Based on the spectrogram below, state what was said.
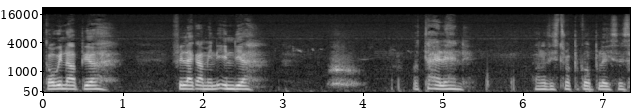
Going up here. Feel like I'm in India or Thailand. One of these tropical places.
